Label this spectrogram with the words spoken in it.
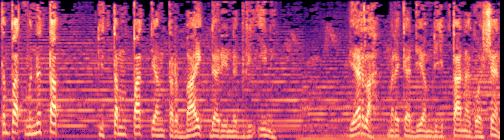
tempat menetap di tempat yang terbaik dari negeri ini. Biarlah mereka diam di tanah Goshen.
